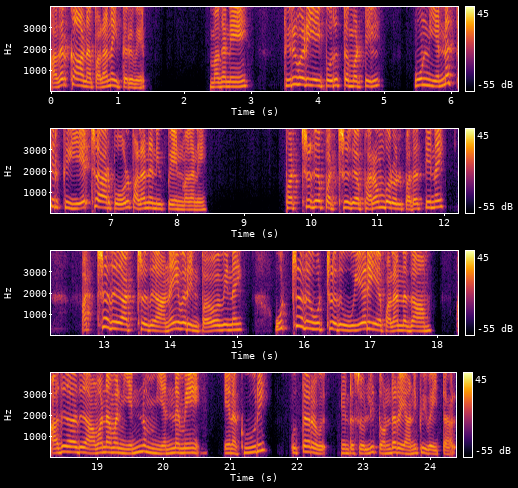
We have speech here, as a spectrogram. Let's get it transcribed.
அதற்கான பலனை தருவேன். மகனே திருவடியை பொறுத்த மட்டில் உன் எண்ணத்திற்கு ஏற்றாற்போல் பலனளிப்பேன் மகனே. பற்றுக பற்றுக பரம்பொருள் பதத்தினை அற்றது அற்றது அனைவரின் பவவினை உற்றது உற்றது உயரிய பலனதாம். அது அது அவனவன் என்னும் எண்ணமே என கூறி உத்தரவு என்று சொல்லி தொண்டரை அனுப்பி வைத்தாள்.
